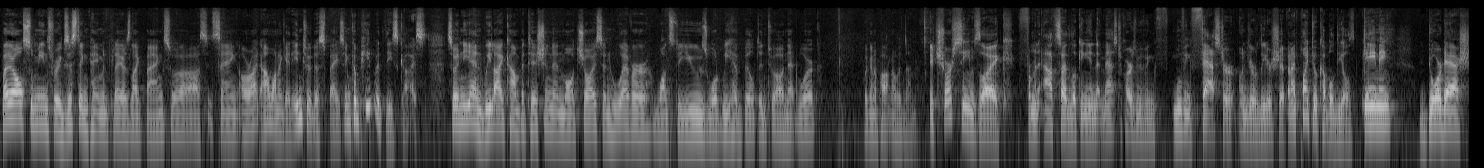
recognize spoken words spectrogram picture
But it also means for existing payment players like banks who are saying, all right, I want to get into this space and compete with these guys. So in the end, we like competition and more choice, and whoever wants to use what we have built into our network, we're going to partner with them. It sure seems like from an outside looking in that MasterCard is moving, moving faster under your leadership. And I point to a couple deals gaming, DoorDash,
